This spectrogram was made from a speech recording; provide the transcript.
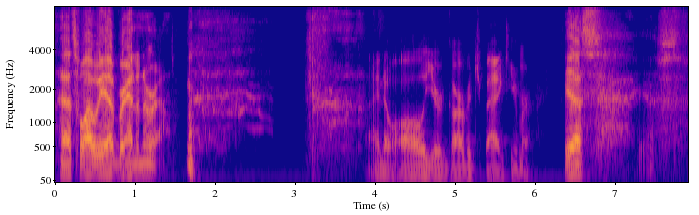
That's why we have Brandon around. I know all your garbage bag humor. Yes, yes.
